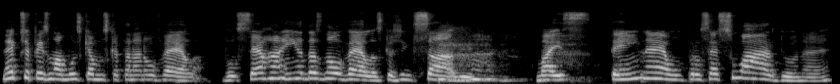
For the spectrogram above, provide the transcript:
não é que você fez uma música e a música está na novela. Você é a rainha das novelas, que a gente sabe. Mas tem, né, um processo árduo, né?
